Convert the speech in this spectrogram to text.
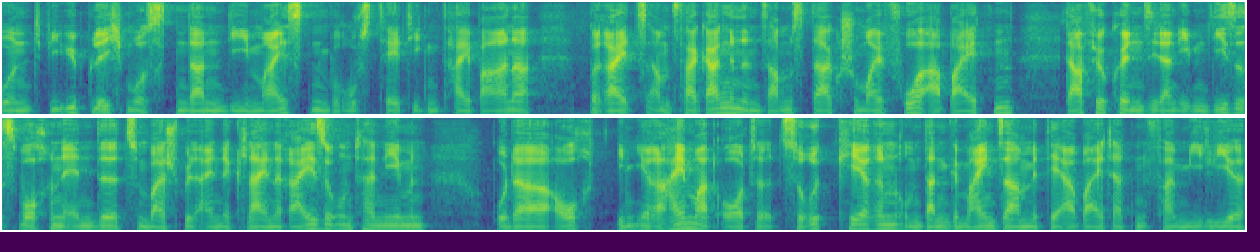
Und wie üblich mussten dann die meisten berufstätigen Taiwaner bereits am vergangenen Samstag schon mal vorarbeiten. Dafür können sie dann eben dieses Wochenende zum Beispiel eine kleine Reise unternehmen oder auch in ihre Heimatorte zurückkehren, um dann gemeinsam mit der erweiterten Familie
